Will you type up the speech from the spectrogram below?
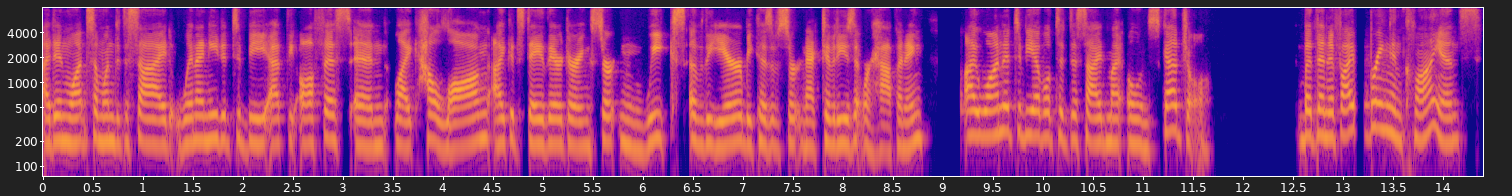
I didn't want someone to decide when I needed to be at the office and like how long I could stay there during certain weeks of the year because of certain activities that were happening. I wanted to be able to decide my own schedule. But then if I bring in clients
